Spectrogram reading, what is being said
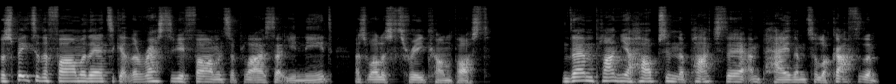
so speak to the farmer there to get the rest of your farming supplies that you need, as well as three compost. Then plant your hops in the patch there and pay them to look after them,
